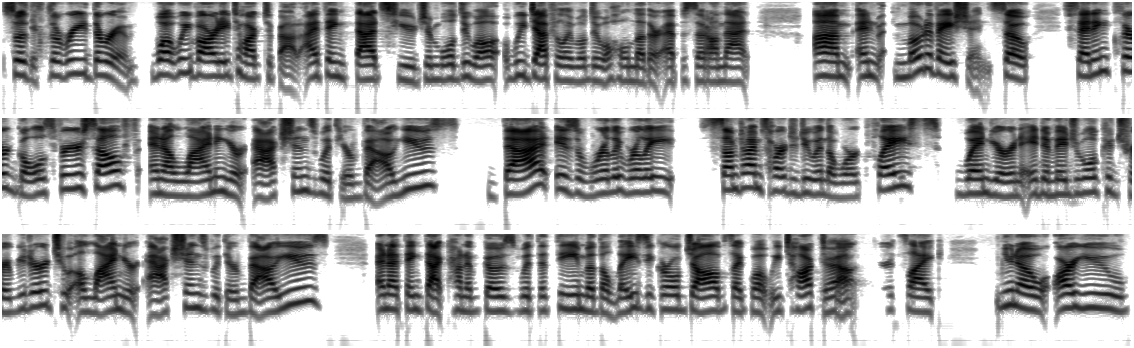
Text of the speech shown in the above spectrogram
So it's yeah. the read the room. What we've already talked about. I think that's huge, and we'll do. A, we definitely will do a whole nother episode on that um, and motivation. So setting clear goals for yourself and aligning your actions with your values, that is really, really sometimes hard to do in the workplace when you're an individual contributor to align your actions with your values. And I think that kind of goes with the theme of the lazy girl jobs, like what we talked yeah. about. It's like, you know, are you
